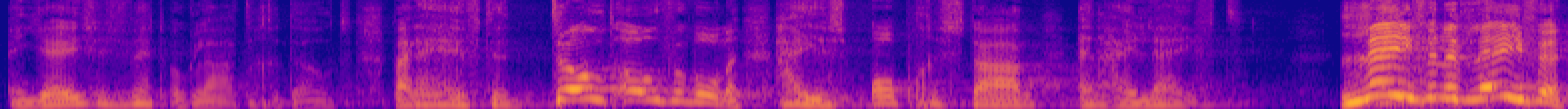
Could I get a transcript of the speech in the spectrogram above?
En Jezus werd ook later gedood. Maar hij heeft de dood overwonnen. Hij is opgestaan en hij leeft. Leven het leven.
